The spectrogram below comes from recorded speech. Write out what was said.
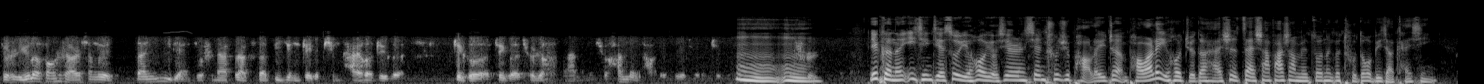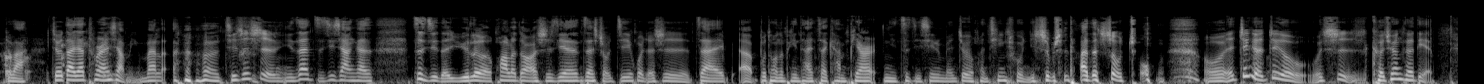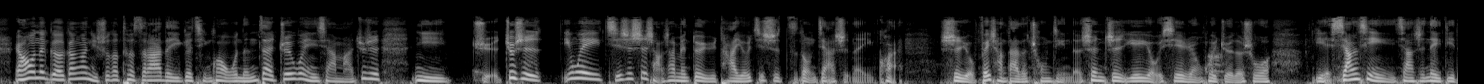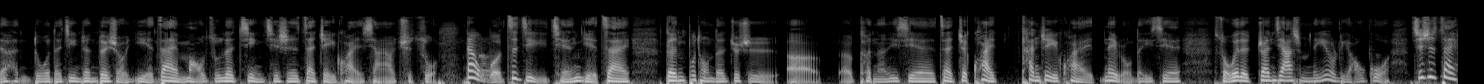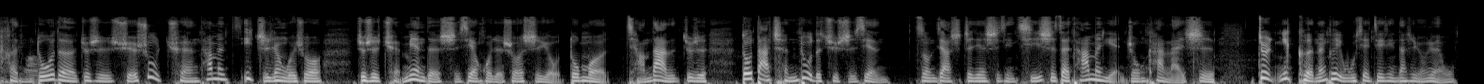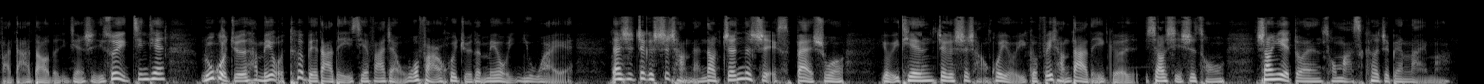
就是娱乐方式还是相对单一一点，就是 Netflix 它毕竟这个平台和这个。这个这个确实很难去撼动它的，所以我觉得这个嗯嗯，也可能疫情结束以后，有些人先出去跑了一阵，跑完了以后觉得还是在沙发上面做那个土豆比较开心，对吧？就大家突然想明白了，其实是你再仔细想想看，自己的娱乐花了多少时间在手机或者是在呃不同的平台在看片儿，你自己心里面就很清楚，你是不是他的受众。我这个这个我是可圈可点。然后那个刚刚你说到特斯拉的一个情况，我能再追问一下吗？就是你。觉就是因为其实市场上面对于它，尤其是自动驾驶那一块是有非常大的憧憬的，甚至也有一些人会觉得说，也相信像是内地的很多的竞争对手也在卯足了劲，其实在这一块想要去做。但我自己以前也在跟不同的就是呃呃，可能一些在这块。看这一块内容的一些所谓的专家什么的也有聊过，其实，在很多的就是学术圈，他们一直认为说，就是全面的实现，或者说是有多么强大的，就是多大程度的去实现自动驾驶这件事情，其实，在他们眼中看来是，就是你可能可以无限接近，但是永远无法达到的一件事情。所以今天如果觉得它没有特别大的一些发展，我反而会觉得没有意外诶。但是这个市场难道真的是 expect 说？有一天，这个市场会有一个非常大的一个消息，是从商业端，从马斯克这边来吗？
